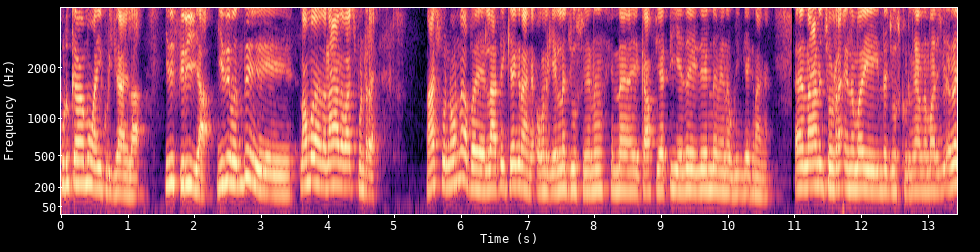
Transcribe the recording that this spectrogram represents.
கொடுக்காம வாங்கி குடிக்கிறாங்களா? இது ஃப்ரீயா இது வந்து நம்ம அதை நான் அதை வாட்ச் பண்ணுறேன் வாட்ச் பண்ணோன்னே அப்போ எல்லார்ட்டையும் கேட்குறாங்க உங்களுக்கு என்ன ஜூஸ் வேணும்? என்ன காஃபியா டீ எது இது என்ன வேணும்? அப்படின்னு கேட்குறாங்க நானும் சொல்கிறேன் இந்த மாதிரி இந்த ஜூஸ் கொடுங்க அந்த மாதிரி அதை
